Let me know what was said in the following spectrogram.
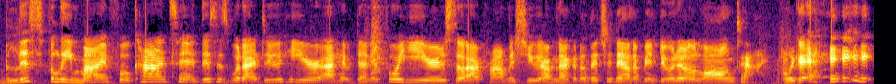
blissfully mindful content. This is what i do here. I have done it for years so i promise you i'm not gonna let you down. I've been doing it a long time okay?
